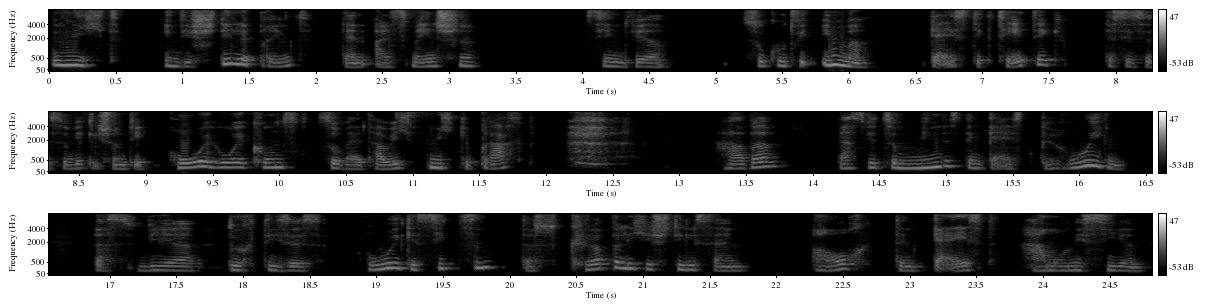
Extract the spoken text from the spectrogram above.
nicht in die Stille bringt, denn als Menschen sind wir so gut wie immer geistig tätig. Das ist also wirklich schon die hohe, hohe Kunst. Soweit habe ich es nicht gebracht. Aber dass wir zumindest den Geist beruhigen, dass wir durch dieses ruhige Sitzen, das körperliche Stillsein auch den Geist harmonisieren,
